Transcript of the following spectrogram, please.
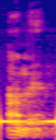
Amen.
